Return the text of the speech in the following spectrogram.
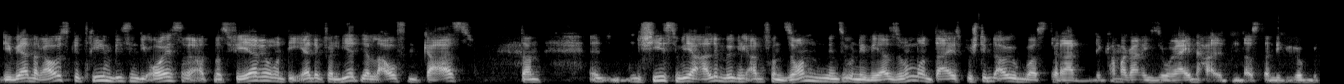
Die werden rausgetrieben bis in die äußere Atmosphäre und die Erde verliert ihr laufend Gas. Dann äh, schießen wir alle möglichen Arten von Sonden ins Universum und da ist bestimmt auch irgendwas dran. Den kann man gar nicht so reinhalten, dass dann nicht irgendwie.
